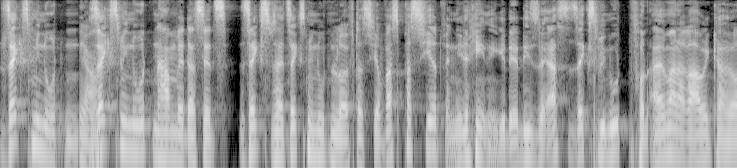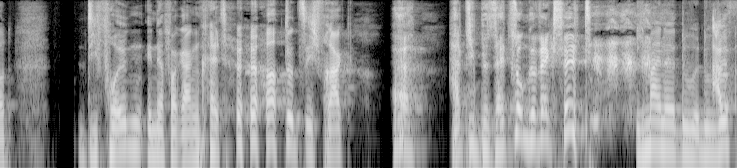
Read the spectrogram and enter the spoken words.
sechs Minuten, Ja. sechs Minuten haben wir das jetzt, sechs, seit sechs Minuten läuft das hier. Was passiert, wenn derjenige, der diese ersten sechs Minuten von Alman Arabica hört, die Folgen in der Vergangenheit hört und sich fragt, Hä? Hat die Besetzung gewechselt? Ich meine, du, du wirst,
